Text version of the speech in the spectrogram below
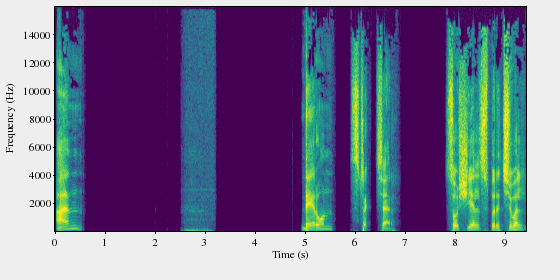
and their own structure, social, spiritual,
